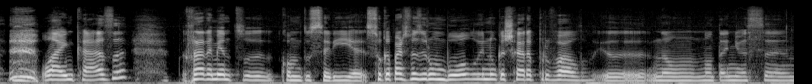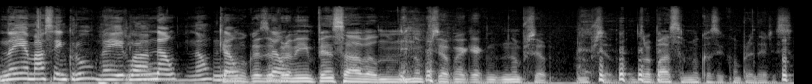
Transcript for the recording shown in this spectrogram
lá em casa. Raramente como doçaria. Sou capaz de fazer um bolo e nunca chegar a prová-lo. Uh, não, não tenho essa. Nem a massa em cru, nem ir lá. Não, não. Que é uma coisa não. para mim impensável. Não, não percebo como é que é. Não percebo. Não percebo. Ultrapassa-me, não consigo compreender isso.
